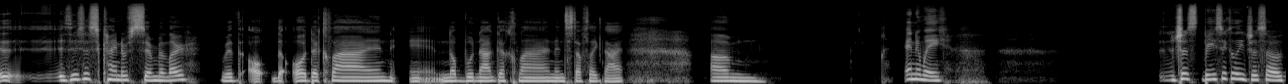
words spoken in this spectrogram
this is kind of similar with the Oda clan and Nobunaga clan and stuff like that. Um. Anyway, just basically just a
